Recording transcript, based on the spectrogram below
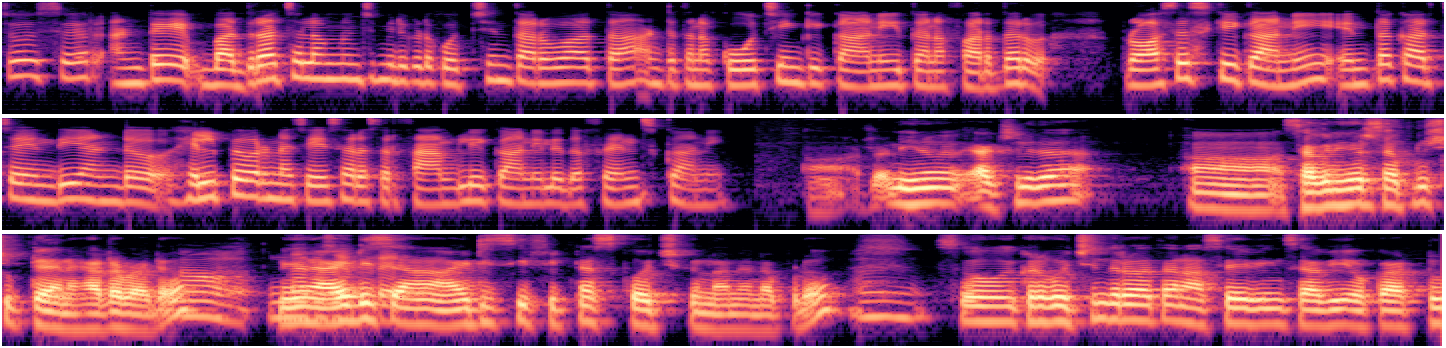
సో సార్ అంటే భద్రాచలం నుంచి మీరు ఇక్కడికి వచ్చిన తర్వాత అంటే తన కోచింగ్కి కానీ తన ఫర్దర్ ప్రాసెస్కి కానీ ఎంత ఖర్చు అయింది అండ్ హెల్ప్ ఎవరైనా చేశారా సార్? ఫ్యామిలీ కానీ లేదా ఫ్రెండ్స్ కానీ? అట్లా నేను యాక్చువల్గా సెవెన్ ఇయర్స్ అప్పుడు షిఫ్ట్ అయ్యాను హైదరాబాద్. నేను ఐటీసీ. ఐటీసీ ఫిట్నెస్ కోచ్కున్నాను నేను అప్పుడు. సో ఇక్కడికి వచ్చిన తర్వాత నా సేవింగ్స్ అవి ఒక టూ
